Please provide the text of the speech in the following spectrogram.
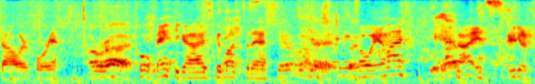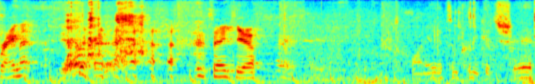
dollar for you. All right. Cool. Thank you, guys. Good luck today. Oh, am I? Yeah. Nice. Are you going to frame it? Yeah. Thank you. 20. It's in pretty good shape.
